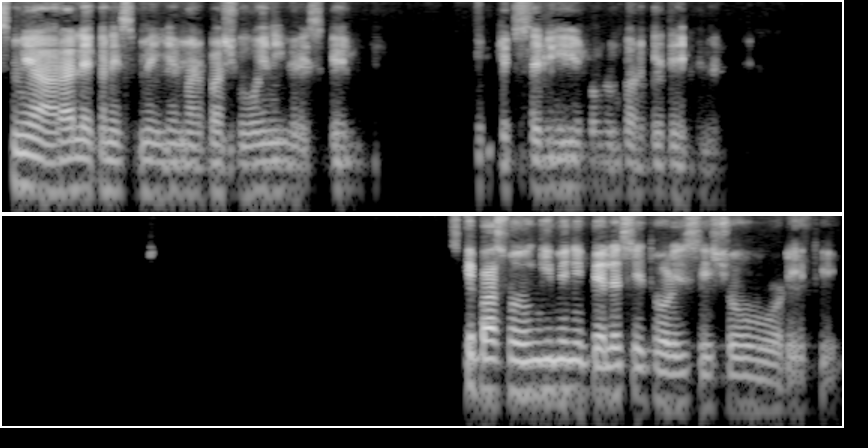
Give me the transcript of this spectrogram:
इसमें आ रहा है, लेकिन इसमें ये हमारे पास शो ही नहीं है, इसके से रीलोड करके देखना इसके पास होंगी भी नहीं, पहले से थोड़ी सी शो हो रही थी।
